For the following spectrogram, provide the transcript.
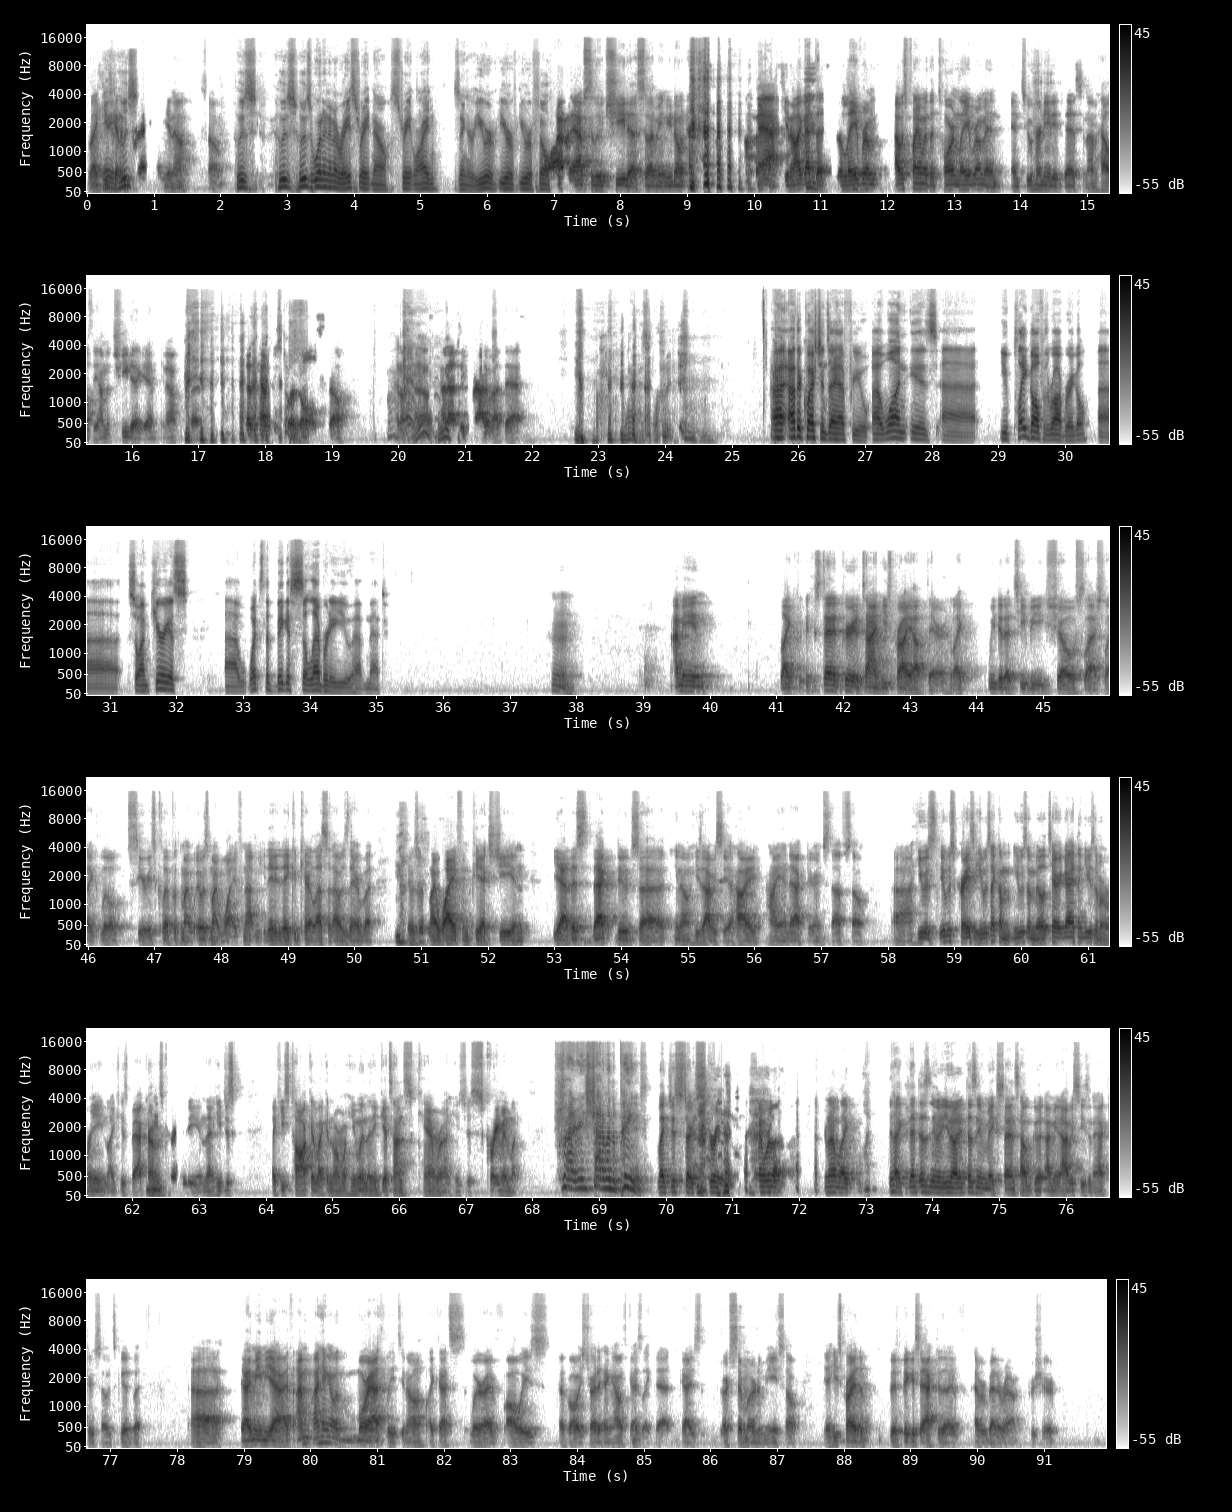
Like he's gonna, who's- you know. So who's who's who's winning in a race right now? Straight line, Zinger. You were you were you were Phil. Oh, I'm an absolute cheetah. So I mean, you don't I'm back. You know, I got the, the labrum. I was playing with a torn labrum and and two herniated discs, and I'm healthy. I'm a cheetah again. You know, but it doesn't help to score goals. So I don't know. I'm not too proud about that. Uh, other questions I have for you. Uh, one is uh, you played golf with Rob Riggle. Uh, so I'm curious, uh, what's the biggest celebrity you have met? Hmm. I mean, like extended period of time, he's probably up there. Like we did a TV show slash like little series clip with my. It was my wife, not me. They they could care less that I was there, but it was with my wife and PXG. And yeah, this that dude's. Uh, you know, he's obviously a high high end actor and stuff. So. Uh, he was it was crazy. He was like a he was a military guy. I think he was a marine. Like his background was crazy, and then he just like he's talking like a normal human. Then he gets on camera and he's just screaming like, "Shot him! He shot him in the penis!" Like just starts screaming, and we're like, and I'm like, what? Like that doesn't even you know it doesn't even make sense how good. I mean, obviously he's an actor, so it's good, but uh, I mean, yeah, I'm I hang out with more athletes. You know, like that's where I've always I've always tried to hang out with guys like that. Guys are similar to me. So yeah, he's probably the the biggest actor that I've ever been around for sure.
